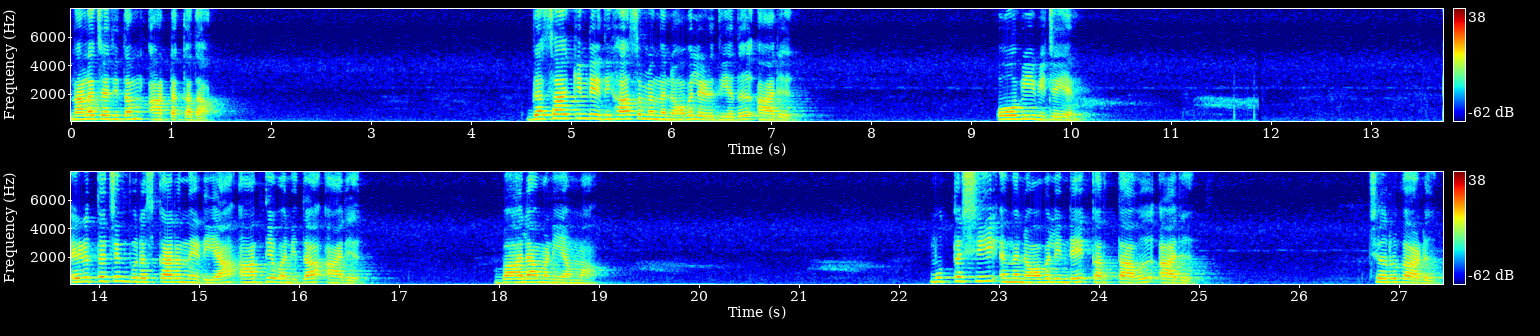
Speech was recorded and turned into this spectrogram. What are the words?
നളചരിതം ആട്ടക്കഥ. ഖസാക്കിന്റെ ഇതിഹാസം എന്ന നോവൽ എഴുതിയത് ആര്? ഒ വി വിജയൻ. എഴുത്തച്ഛൻ പുരസ്കാരം നേടിയ ആദ്യ വനിത ആര്? ബാലാമണിയമ്മ. മുത്തശ്ശി എന്ന നോവലിന്റെ കർത്താവ് ആര്? ചെറുകാട്.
